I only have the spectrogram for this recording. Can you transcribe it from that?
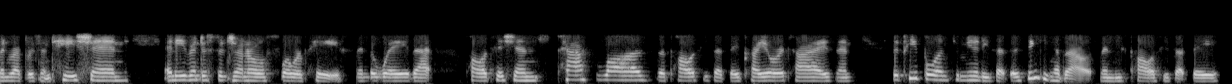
and representation, and even just a general slower pace in the way that politicians pass laws, the policies that they prioritize, and the people and communities that they're thinking about and these policies that they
